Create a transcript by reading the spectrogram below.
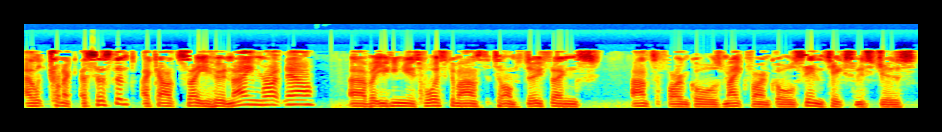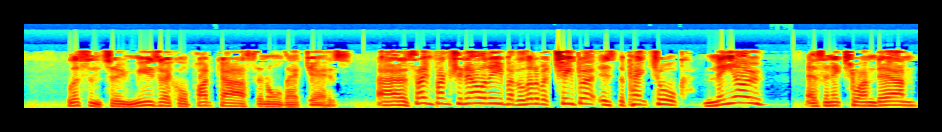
electronic assistant. I can't say her name right now, uh, but you can use voice commands to tell them to do things, answer phone calls, make phone calls, send text messages, listen to music or podcasts and all that jazz. Uh, same functionality, but a little bit cheaper is the PackTalk Neo as the next one down.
